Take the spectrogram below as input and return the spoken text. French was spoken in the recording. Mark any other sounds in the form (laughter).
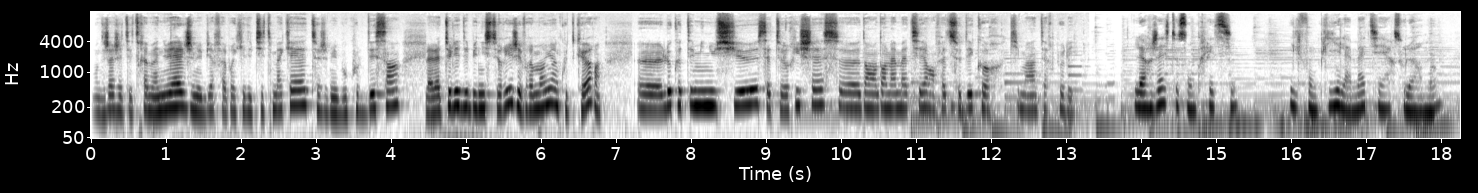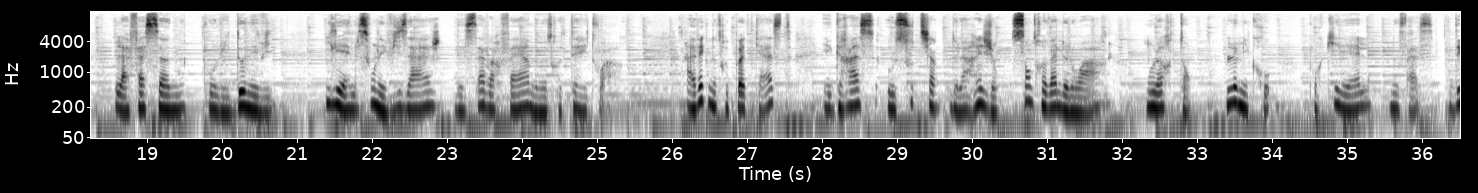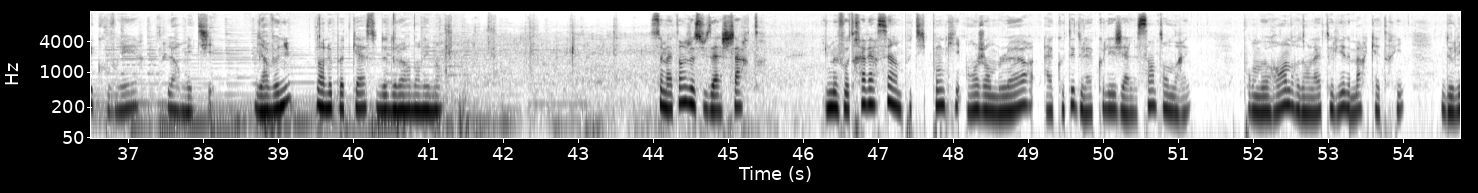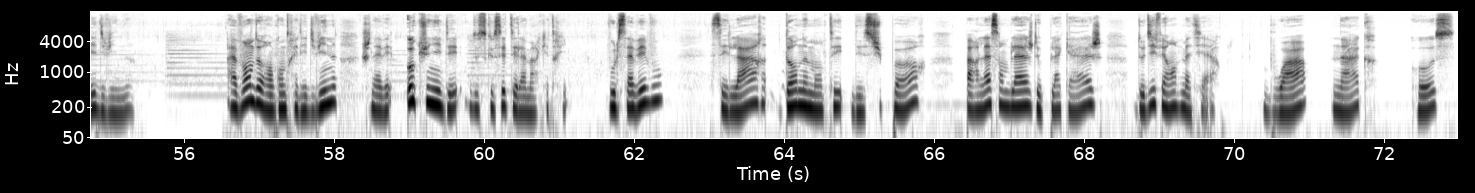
Déjà, j'étais très manuelle, j'aimais bien fabriquer des petites maquettes, j'aimais beaucoup le dessin. À l'atelier d'ébénisterie, j'ai vraiment eu un coup de cœur. Euh, le côté minutieux, cette richesse euh, dans, dans, la matière, en fait, ce décor qui m'a interpellée. Leurs gestes sont précis. Ils font plier la matière sous leurs mains, la façonnent pour lui donner vie. Ils et elles sont les visages des savoir-faire de notre territoire. Avec notre podcast, et grâce au soutien de la région Centre-Val de Loire, on leur tend le micro pour qu'ils et elles nous fassent découvrir leur métier. Bienvenue dans le podcast de De l'or dans les mains. Ce matin, je suis à Chartres. Il me faut traverser un petit pont qui enjambe l'Eure à côté de la collégiale Saint-André pour me rendre dans l'atelier de marqueterie de Ledvine. Avant de rencontrer Lidvine, je n'avais aucune idée de ce que c'était la marqueterie. Vous le savez, vous? C'est l'art d'ornementer des supports par l'assemblage de plaquages de différentes matières. Bois, nacre, os,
